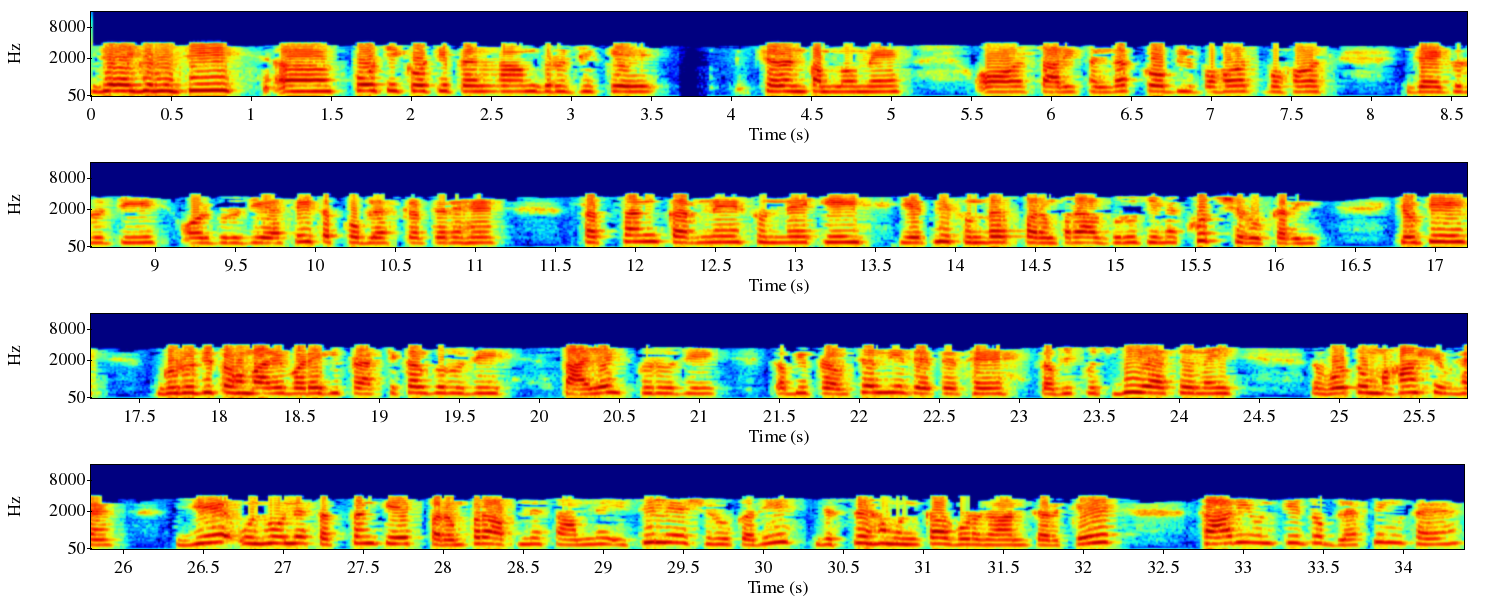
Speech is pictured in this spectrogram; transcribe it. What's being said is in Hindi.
जय गुरु जी कोटि कोटि प्रणाम गुरु जी के चरण कमलों में और सारी संगत को भी बहुत बहुत जय गुरु जी और गुरु जी ऐसे ही सबको ब्लेस करते रहे। सत्संग करने, सुनने की ये इतनी सुंदर परंपरा गुरु जी ने खुद शुरू करी। क्योंकि गुरु जी तो हमारे बड़े ही प्रैक्टिकल गुरु जी साइलेंट गुरु जी कभी प्रवचन नहीं देते थे, कभी कुछ भी ऐसे नहीं। वो तो महाशिव हैं। ये उन्होंने सत्संग की एक परंपरा अपने सामने इसीलिए शुरू करी जिससे हम उनका गुणगान करके सारी उनकी जो ब्लेसिंग्स है,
